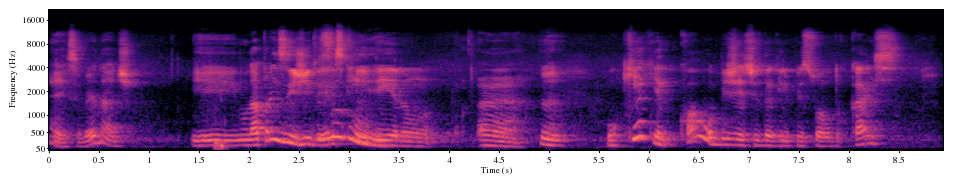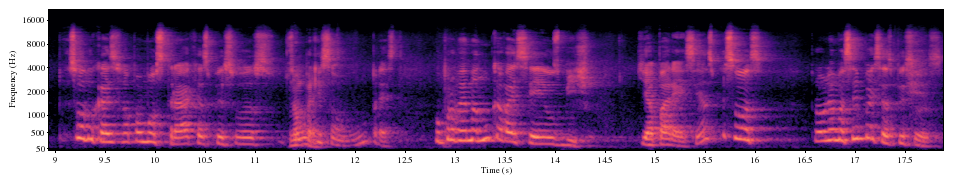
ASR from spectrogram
É, isso é verdade. E não dá pra exigir Vocês deles que. entenderam ah, Ah. o que é aquele, qual o objetivo daquele pessoal do cais? O pessoal do caso é só pra mostrar que as pessoas são Não o que são. Não presta. O problema nunca vai ser os bichos que aparecem, é as pessoas. O problema sempre vai ser as pessoas.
